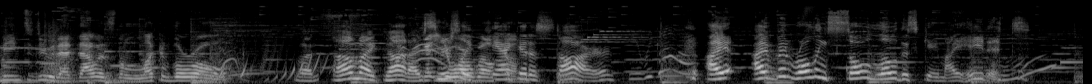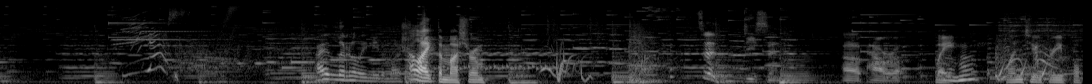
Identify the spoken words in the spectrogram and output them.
mean to do that. That was the luck of the roll. But, oh my god, I You seriously can't get a star. Here we go. I I've been rolling so low this game. I hate it. I literally need a mushroom. I like the mushroom. It's a decent uh, power up. Wait, Mhm. one, two, three, four.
